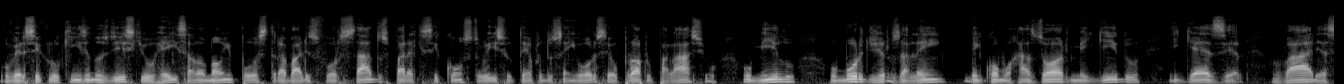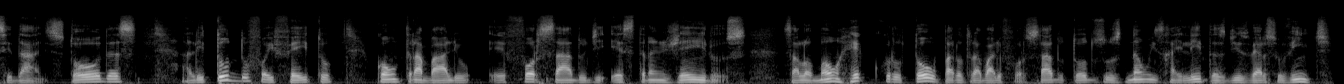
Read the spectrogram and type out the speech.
O versículo 15 nos diz que o rei Salomão impôs trabalhos forçados para que se construísse o templo do Senhor, seu próprio palácio, o Milo, o muro de Jerusalém, bem como Razor, Megido e Gezer, várias cidades, todas ali tudo foi feito com trabalho forçado de estrangeiros. Salomão recrutou para o trabalho forçado todos os não israelitas, diz verso 20.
